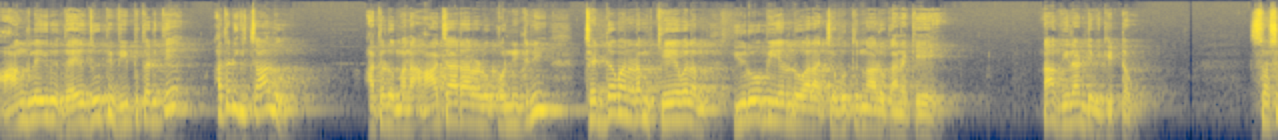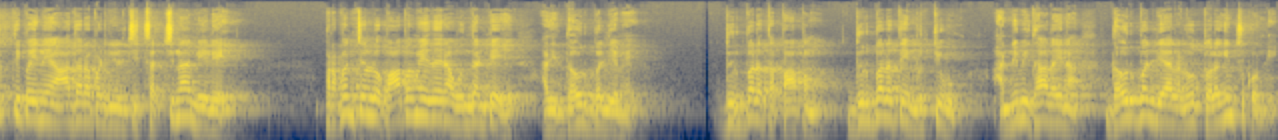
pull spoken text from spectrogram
ఆంగ్లేయులు దయచూపి వీపు తడితే అతడికి చాలు. అతడు మన ఆచారాలలో కొన్నింటిని చెడ్డవనడం కేవలం యూరోపియన్లు అలా చెబుతున్నారు కనుకే నాకు ఇలాంటివి గిట్టవు. స్వశక్తిపైనే ఆధారపడి నిలిచి చచ్చినా మేలే. ప్రపంచంలో పాపం ఏదైనా ఉందంటే అది దౌర్బల్యమే. దుర్బలత పాపం దుర్బలతే మృత్యువు అన్ని విధాలైన దౌర్బల్యాలను తొలగించుకోండి.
